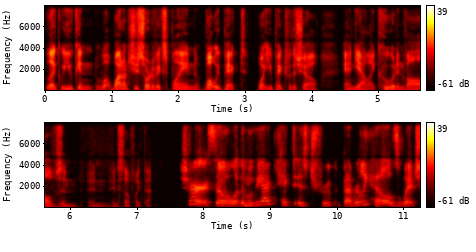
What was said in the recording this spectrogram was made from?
like you can wh- why don't you sort of explain what we picked, what you picked for the show, and yeah, like who it involves and and and stuff like that. Sure. So the movie I picked is Troop Beverly Hills, which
